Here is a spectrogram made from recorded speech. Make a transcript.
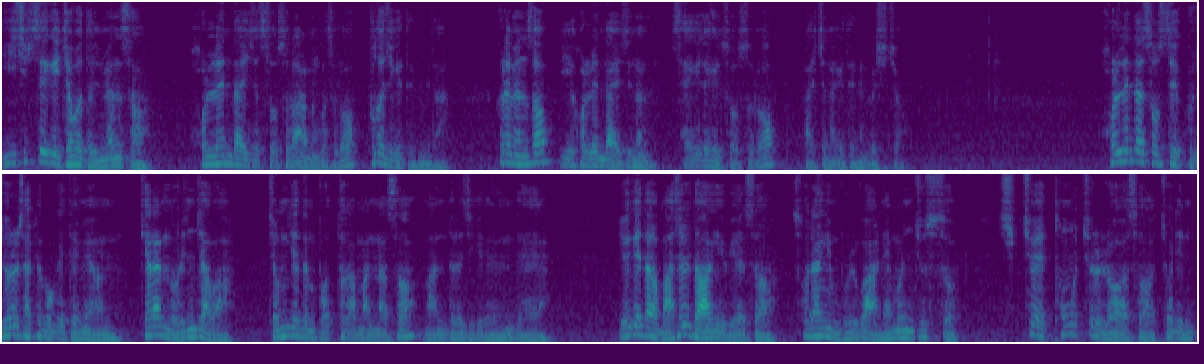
20세기에 접어들면서 홀랜다이즈 소스라는 것으로 굳어지게 됩니다. 그러면서 이 홀랜다이즈는 세계적인 소스로 발전하게 되는 것이죠. 홀랜다 소스의 구조를 살펴보게 되면 계란 노른자와 정제된 버터가 만나서 만들어지게 되는데 여기에다가 맛을 더하기 위해서 소량의 물과 레몬 주스, 식초에 통후추를 넣어서 졸인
